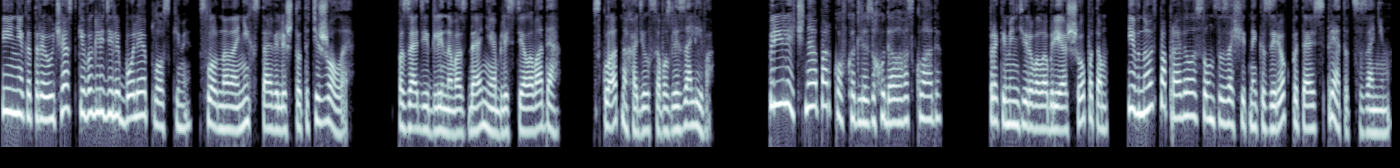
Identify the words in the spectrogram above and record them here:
и некоторые участки выглядели более плоскими, словно на них ставили что-то тяжелое. Позади длинного здания блестела вода. Склад находился возле залива. Приличная парковка для захудалого склада прокомментировала Брия шепотом и вновь поправила солнцезащитный козырек, пытаясь спрятаться за ним.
